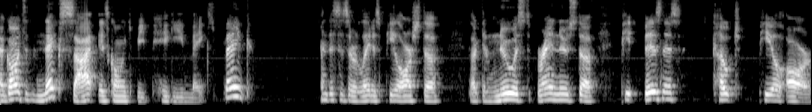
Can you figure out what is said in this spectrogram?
now going to the next site is going to be Piggy Makes Bank. And this is their latest PLR stuff like their newest, brand new stuff. P business Coach PLR.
